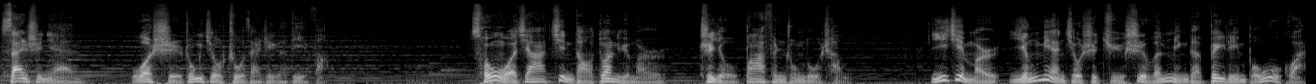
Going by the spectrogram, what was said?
三十年，我始终就住在这个地方。从我家进到端吕门，只有八分钟路程。一进门，迎面就是举世闻名的碑林博物馆。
